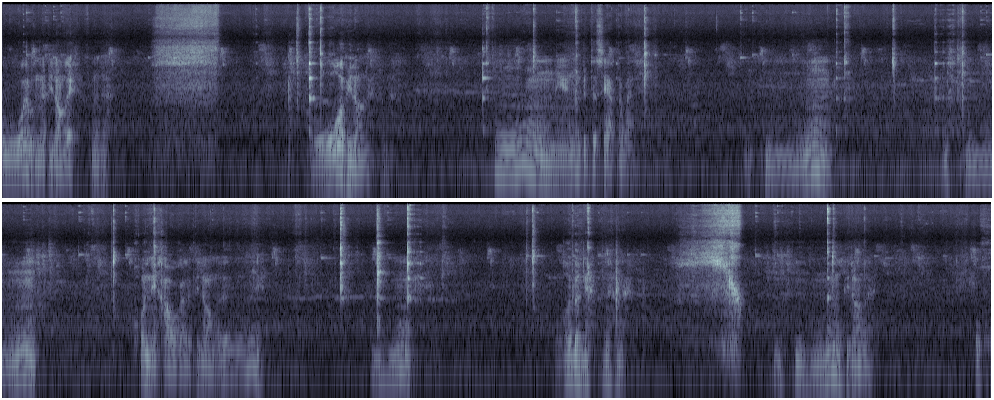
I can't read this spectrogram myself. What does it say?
อ้ยบังเนี่ยพี่น้องเลยมึงนะโอ้พี่น้องเลยอืมแหงเป็นตะแสบตะบันอืมอืมข้นในเข่ากันเลยพี่น้องเอ้ยอืมโอ้ยเบิ่งเนี่ยเนี่ยนะอื้อหือพี่น้องเลยโอ้โห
